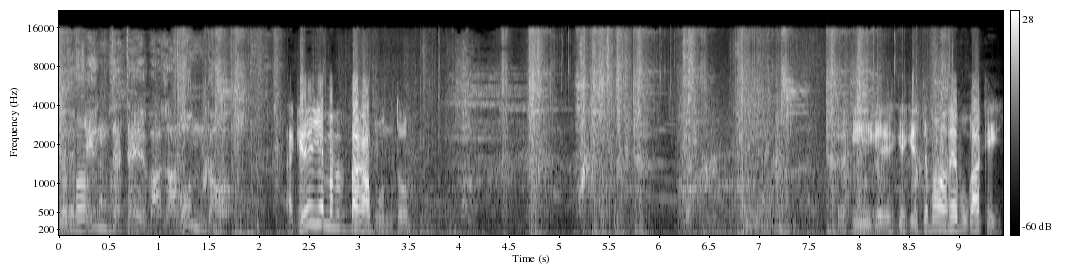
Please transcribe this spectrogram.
¡Defiéndete, vagabundo! ¿A quién le llaman vagabundo? Aquí, que, que, que te vamos a hacer bukake.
